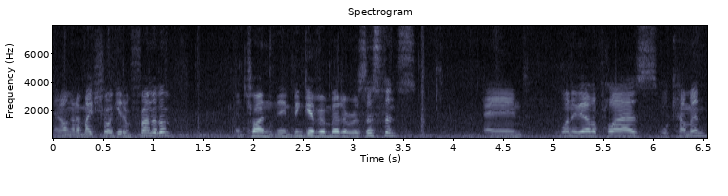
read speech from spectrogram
and I'm going to make sure I get in front of him and try and then give him a bit of resistance. And one of the other players will come in.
